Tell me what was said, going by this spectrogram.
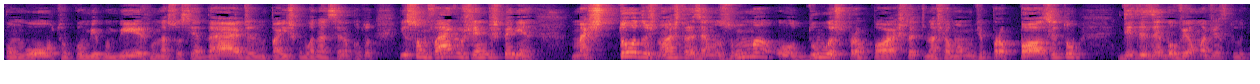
com o outro, comigo mesmo, na sociedade, no país que eu vou nascer, cultura. E são vários gêneros de experiência. Mas todos nós trazemos uma ou duas propostas, que nós chamamos de propósito, de desenvolver uma virtude.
